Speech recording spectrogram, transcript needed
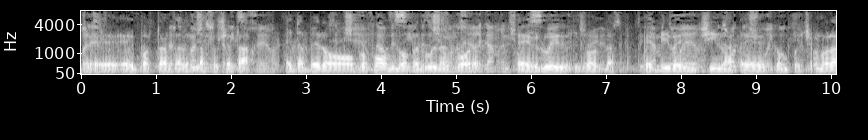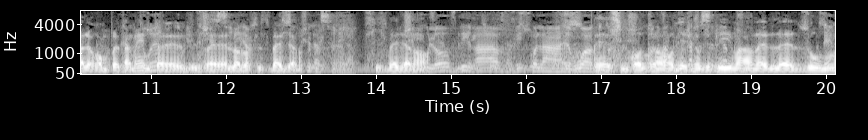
è, importante della società è davvero profondo per lui nel cuore. Lui ricorda che vive in Cina e c'è un orario completamente di Israele, loro si svegliano, si svegliano e si incontrano dieci minuti prima nel Zoom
